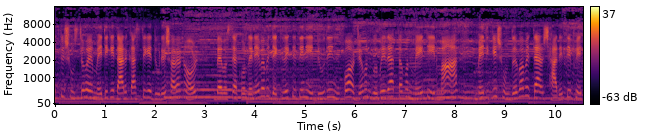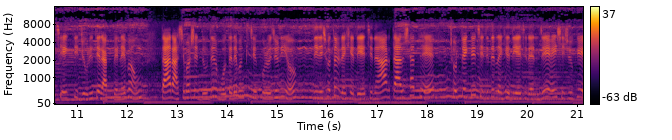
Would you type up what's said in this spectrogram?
একটু সুস্থ হয়ে মেয়েটিকে তার কাছ থেকে দূরে সরানোর ব্যবস্থা করলেন। এভাবে দেখতে দেখতে তিনি দুদিন পর যখন গভীর রাত তখন মেয়েটির মা মেয়েটিকে সুন্দরভাবে তার শাড়িতে ফেঁচে একটি জুড়িতে রাখলেন এবং তার আশেপাশে দুধের বোতল এবং কিছু প্রয়োজনীয় জিনিসপত্র রেখে দিয়েছিলেন। আর তার সাথে ছোট্ট একটি চিঠিতে রেখে দিয়েছিলেন যে, এই শিশুকে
